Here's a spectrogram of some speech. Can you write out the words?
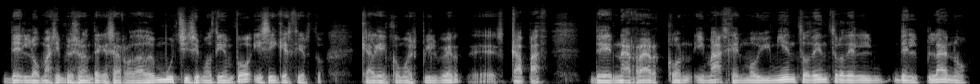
de lo más impresionante que se ha rodado en muchísimo tiempo y sí que es cierto que alguien como Spielberg es capaz de narrar con imagen, movimiento dentro del, del plano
